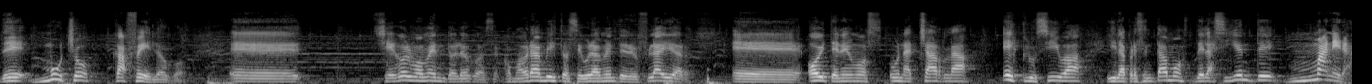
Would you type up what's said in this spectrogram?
de mucho café, loco. Eh, llegó el momento, loco. Como habrán visto seguramente en el flyer, eh, hoy tenemos una charla exclusiva y la presentamos de la siguiente manera.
